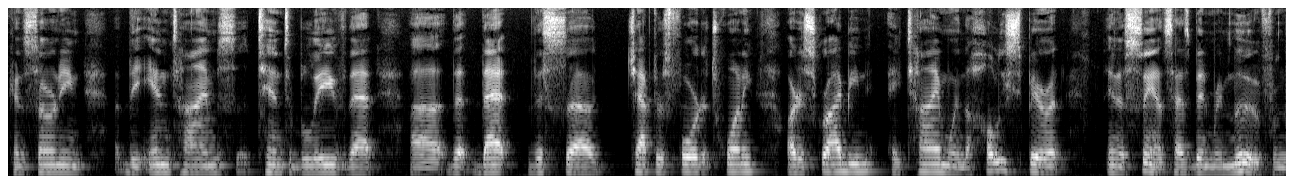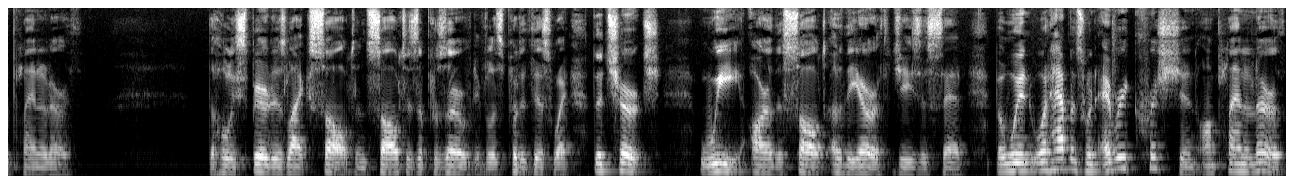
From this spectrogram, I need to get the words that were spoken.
concerning the end times tend to believe that uh, that that this uh, chapters four to twenty are describing a time when the Holy Spirit, in a sense, has been removed from the planet Earth. The Holy Spirit is like salt, and salt is a preservative. Let's put it this way: the church we are the salt of the earth, Jesus said. But when what happens when every Christian on planet Earth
